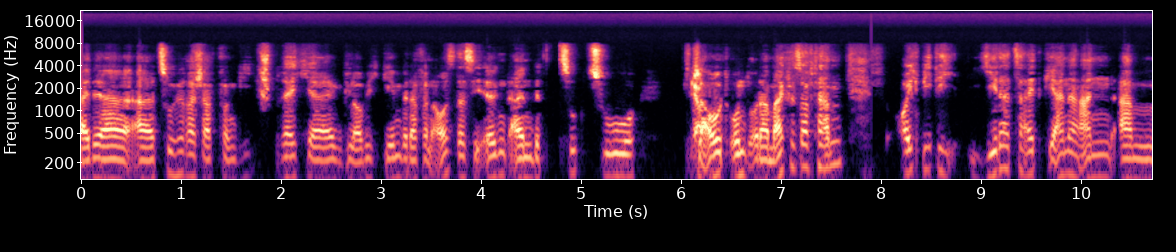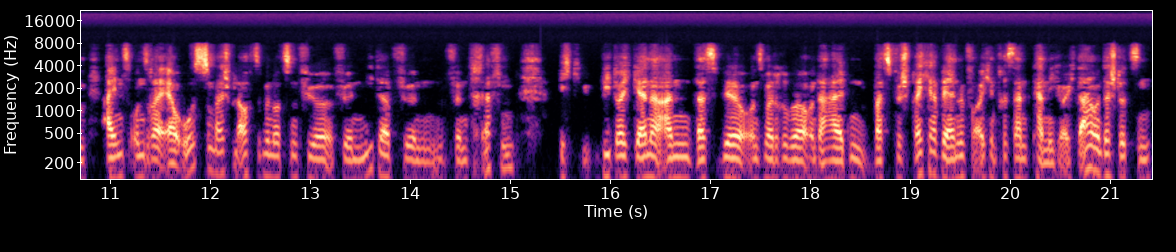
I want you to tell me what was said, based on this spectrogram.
bei der äh, Zuhörerschaft von Geeksprech, äh, glaube ich, gehen wir davon aus, dass sie irgendeinen Bezug zu Cloud ja. und oder Microsoft haben euch biete ich jederzeit gerne an, ähm, eins unserer ROs zum Beispiel auch zu benutzen für, für ein Meetup, für ein, für ein Treffen. Ich biete euch gerne an, dass wir uns mal darüber unterhalten, was für Sprecher wären für euch interessant, kann ich euch da unterstützen.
